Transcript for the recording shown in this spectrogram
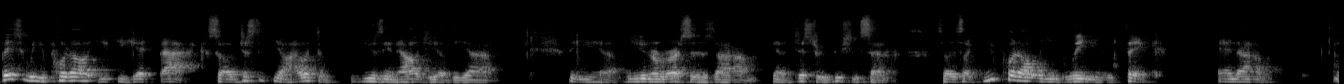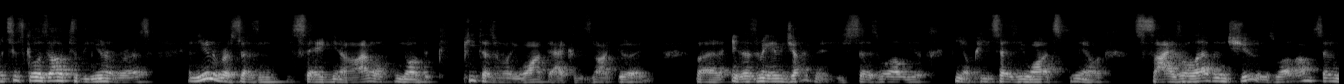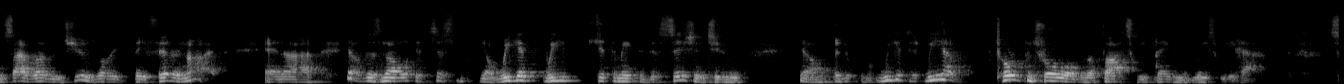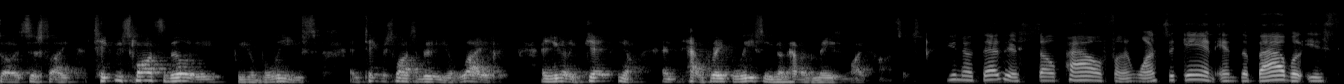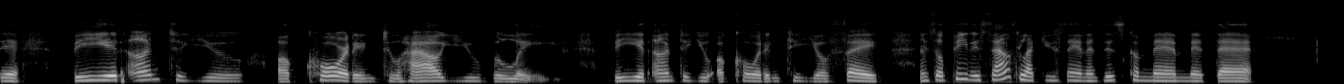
basically you put out you, you get back so just you know i like to use the analogy of the uh, the, uh, the universe's um, you know, distribution center. So it's like you put out what you believe and think, and um, it just goes out to the universe. And the universe doesn't say, you know, I don't know that Pete doesn't really want that because it's not good, but it doesn't make any judgment. He says, well, you, you know, Pete says he wants, you know, size 11 shoes. Well, I'm sending size 11 shoes, whether they fit or not. And, uh, you know, there's no, it's just, you know, we get, we get to make the decision to, you know, we get to, we have total control over the thoughts we think and the beliefs we have. So it's just like take responsibility for your beliefs and take responsibility for your life, and you're to get, you know, and have great beliefs, and you're going to have an amazing life constance. You know, that is so powerful. And once again, in the Bible, it said, Be it unto you according to how you believe be it unto you according to your faith. And so, Pete, it sounds like you're saying in this commandment that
